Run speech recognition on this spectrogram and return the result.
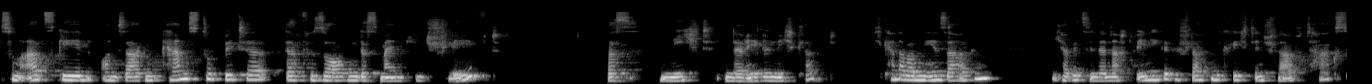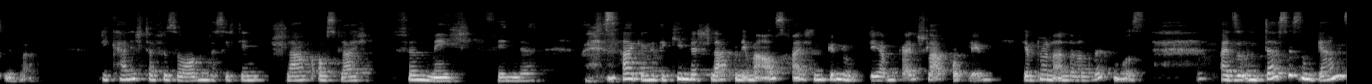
zum Arzt gehen und sagen, kannst du bitte dafür sorgen, dass mein Kind schläft, was nicht in der Regel nicht klappt. Ich kann aber mir sagen, ich habe jetzt in der Nacht weniger geschlafen, wie kriege ich den Schlaf tagsüber? Wie kann ich dafür sorgen, dass ich den Schlafausgleich für mich finde. Ich sage immer, die Kinder schlafen immer ausreichend genug. Die haben kein Schlafproblem. Die haben nur einen anderen Rhythmus. Also, und das ist ein ganz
